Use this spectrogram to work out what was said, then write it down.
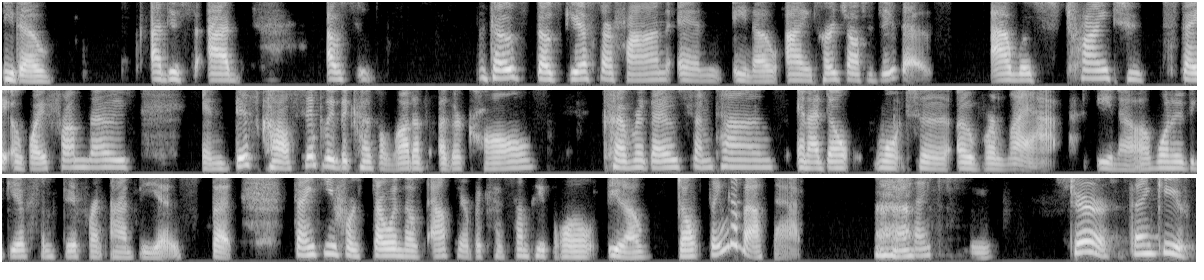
you know, I just I I was those those gifts are fine, and you know, I encourage y'all to do those. I was trying to stay away from those in this call simply because a lot of other calls cover those sometimes, and I don't want to overlap. You know, I wanted to give some different ideas, but thank you for throwing those out there because some people, you know, don't think about that. Uh-huh. Thank you. Sure. Thank you.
